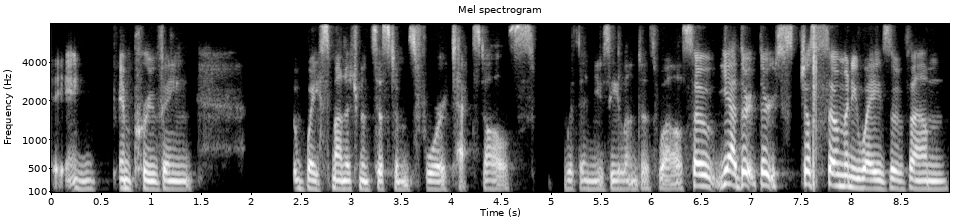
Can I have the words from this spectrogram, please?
in, improving waste management systems for textiles within New Zealand as well. So yeah, there, there's just so many ways of um,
